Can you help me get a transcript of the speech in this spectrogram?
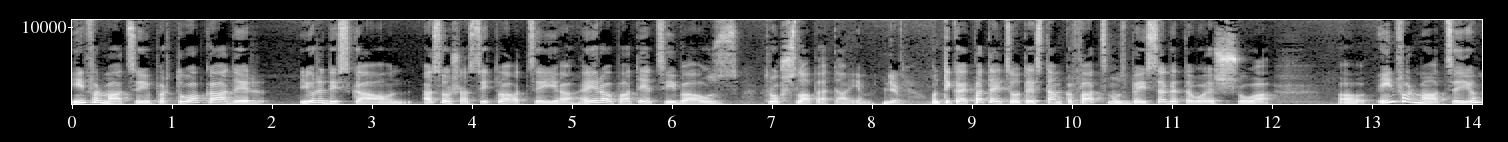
informāciju par to, kāda ir juridiskā un esošā situācija Eiropā attiecībā uz trokšņu slāpētājiem. Jā. Un tikai pateicoties tam, ka FACS mums bija sagatavojis šo uh, informāciju,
